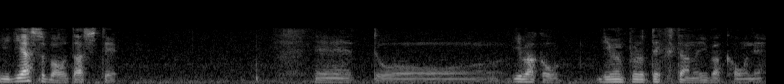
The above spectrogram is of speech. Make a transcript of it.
イリアスバを出して、えーっと、イバカを、リムプロテクターのイバカをね、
